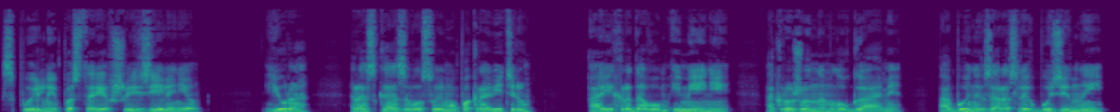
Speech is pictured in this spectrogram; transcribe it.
с пыльной постаревшей зеленью, Юра рассказывал своему покровителю о их родовом имении, окруженном лугами, о буйных зарослях бузины,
